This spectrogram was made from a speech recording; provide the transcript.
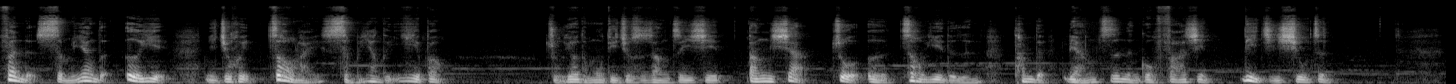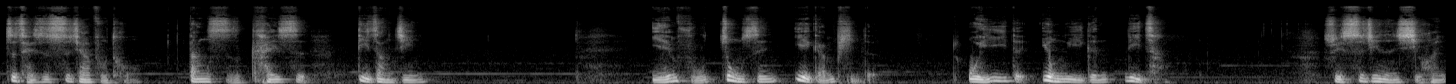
犯了什么样的恶业，你就会造来什么样的业报。主要的目的就是让这一些当下作恶造业的人，他们的良知能够发现，立即修正。这才是释迦佛陀当时开示《地藏经》，严扶众生业感品的唯一的用意跟立场。所以世间人喜欢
